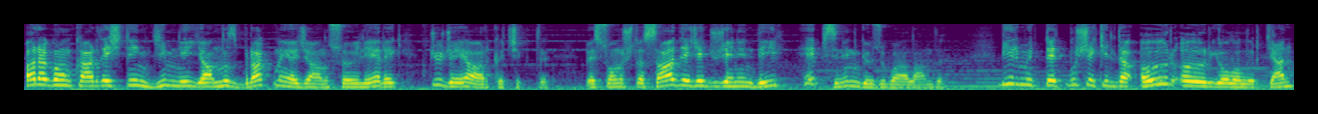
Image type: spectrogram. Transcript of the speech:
Aragon kardeşliğin Gimli'yi yalnız bırakmayacağını söyleyerek cüceye arka çıktı ve sonuçta sadece cücenin değil hepsinin gözü bağlandı. Bir müddet bu şekilde ağır ağır yol alırken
